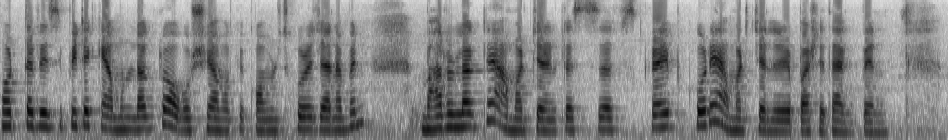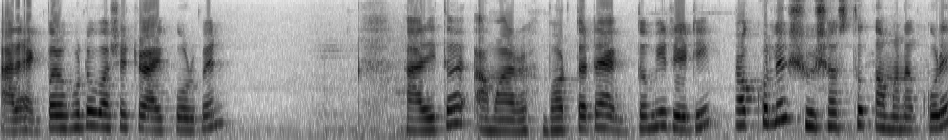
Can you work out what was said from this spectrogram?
ভর্তার রেসিপিটা কেমন লাগল অবশ্যই আমাকে কমেন্টস করে জানাবেন। ভালো লাগলে আমার চ্যানেলটা সাবস্ক্রাইব করে আমার চ্যানেলের পাশে থাকবেন। আর একবার হলেও বাসায় ট্রাই করবেন। আর এই তো আমার ভর্তাটা একদমই রেডি সকলের সুস্বাস্থ্য কামনা করে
